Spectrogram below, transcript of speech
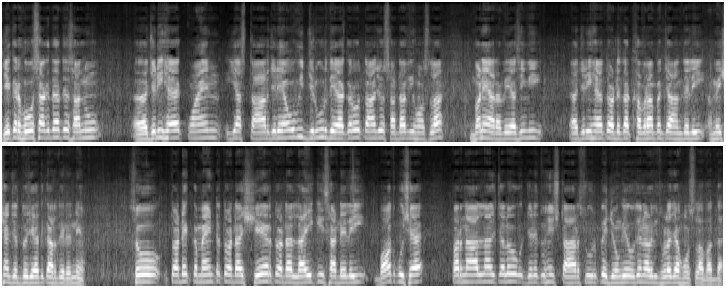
ਜੇਕਰ ਹੋ ਸਕਦਾ ਤੇ ਸਾਨੂੰ ਜਿਹੜੀ ਹੈ ਕੁਆਇਨ ਜਾਂ ਸਟਾਰ ਜਿਹੜੇ ਆ, ਉਹ ਵੀ ਜਰੂਰ ਦਿਆ ਕਰੋ ਤਾਂ ਜੋ ਸਾਡਾ ਵੀ ਹੌਸਲਾ ਬਣਿਆ ਰਵੇ। ਅਸੀਂ ਵੀ ਜਿਹੜੀ ਹੈ ਤੁਹਾਡੇ ਤੱਕ ਖਬਰਾਂ ਪਹੁੰਚਾਉਣ ਦੇ ਲਈ ਹਮੇਸ਼ਾ ਜਦੋਜਹਿਦ ਕਰਦੇ ਰਹਿੰਦੇ ਹਾਂ। ਸੋ ਤੁਹਾਡੇ ਕਮੈਂਟ ਤੁਹਾਡਾ ਸ਼ੇਅਰ ਤੁਹਾਡਾ ਲਾਈਕ ਹੀ ਸਾਡੇ ਲਈ ਬਹੁਤ ਕੁਝ ਹੈ। ਪਰ ਨਾਲ ਨਾਲ ਚਲੋ, ਜਿਹੜੇ ਤੁਸੀਂ ਸਟਾਰ ਸੂਰ ਭੇਜੋਗੇ, ਉਹਦੇ ਨਾਲ ਵੀ ਥੋੜਾ ਜਿਹਾ ਹੌਸਲਾ ਵੱਧਦਾ।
